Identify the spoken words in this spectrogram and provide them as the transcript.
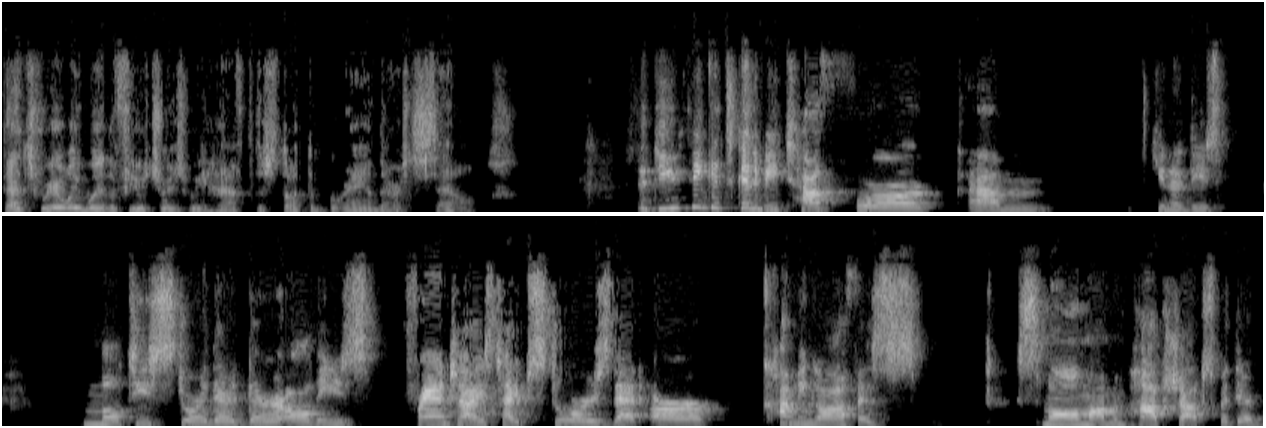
that's really where the future is. We have to start to brand ourselves. So do you think it's going to be tough for um, you know these multi-store there there are all these franchise type stores that are coming off as small mom and pop shops but they're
